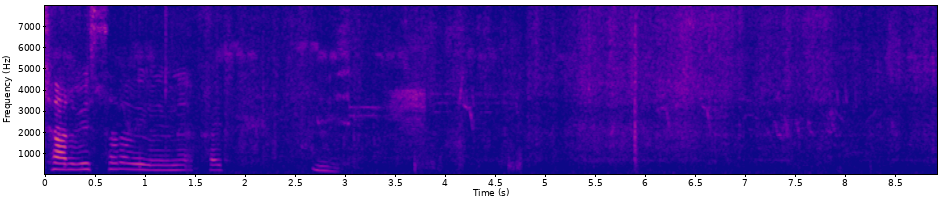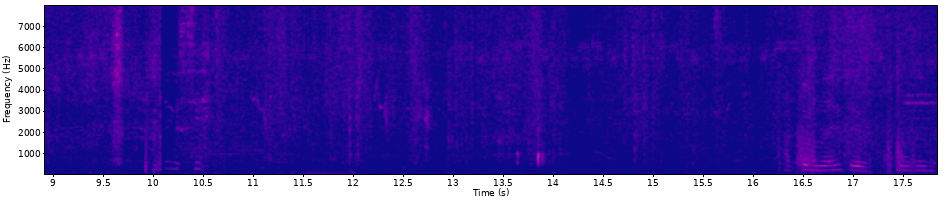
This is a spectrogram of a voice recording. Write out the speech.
সার বিষ ছাড়া বেগুন খাই এই যে। দেখছি। আর তো মনে হয় তো মজা হয়েছে।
